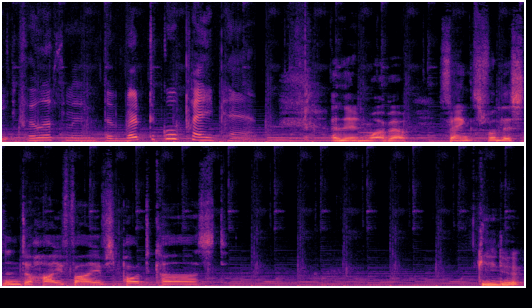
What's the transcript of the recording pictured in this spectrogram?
Thanks for listening to Vertical Playtime. And then what about thanks for listening to High Fives podcast? Can you do it?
